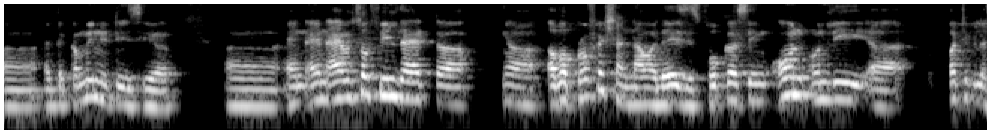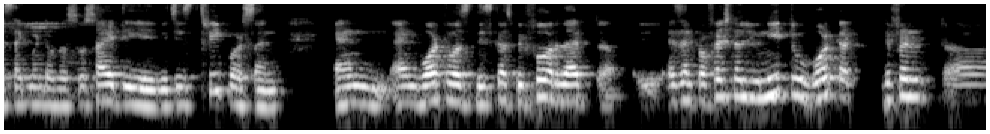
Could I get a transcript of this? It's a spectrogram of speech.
uh, at the communities here. and and I also feel that our profession nowadays is focusing on only particular segment of the society, which is three percent. And and what was discussed before that uh, as a professional you need to work at different uh,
